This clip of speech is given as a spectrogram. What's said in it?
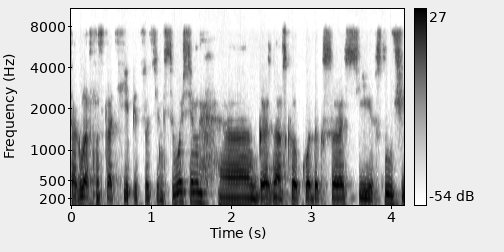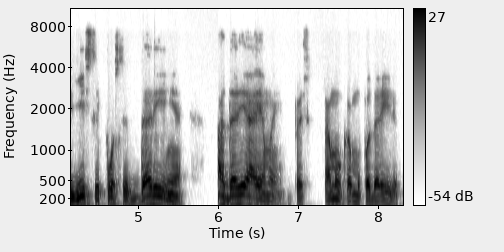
Согласно статье 578 э, Гражданского кодекса России, в случае, если после дарения одаряемый, то есть тому, кому подарили,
